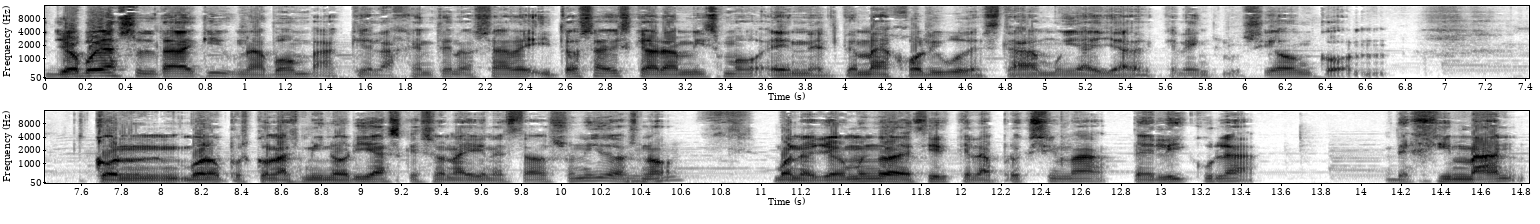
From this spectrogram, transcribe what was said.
yo voy a soltar aquí una bomba que la gente no sabe y todos sabéis que ahora mismo en el tema de Hollywood está muy allá de que la inclusión con, con bueno, pues con las minorías que son ahí en Estados Unidos, ¿no? Bueno, yo vengo a decir que la próxima película de He-Man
